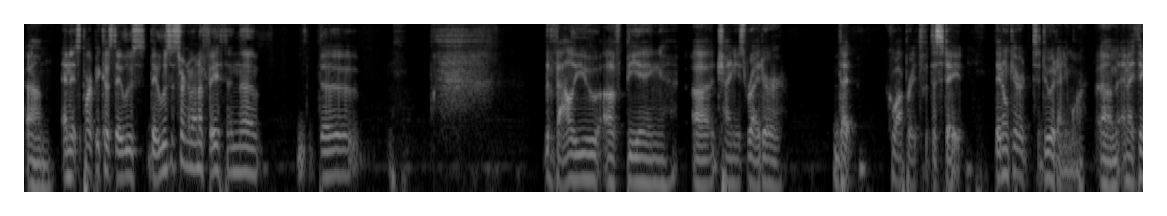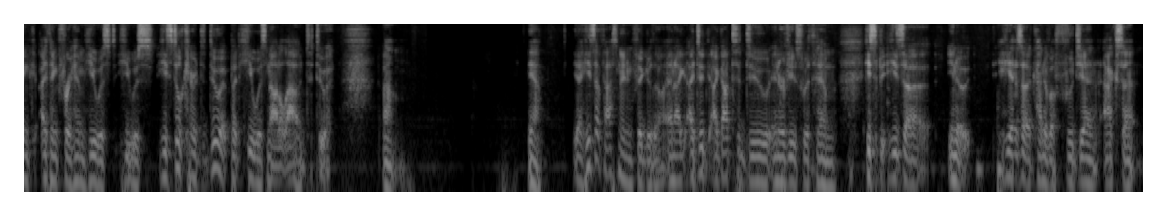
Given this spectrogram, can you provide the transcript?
um, and it's part because they lose they lose a certain amount of faith in the the the value of being a Chinese writer that cooperates with the state. They don't care to do it anymore, um, and I think I think for him he was he was he still cared to do it, but he was not allowed to do it. Um, yeah. Yeah, he's a fascinating figure though, and I, I, did I got to do interviews with him. He's he's a you know he has a kind of a Fujian accent,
